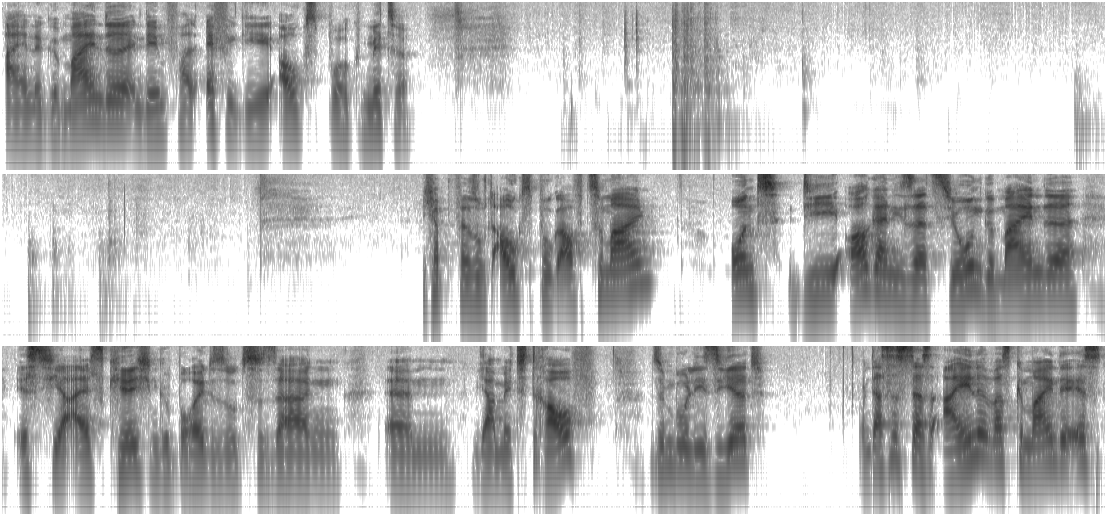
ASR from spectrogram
eine Gemeinde, in dem Fall FEG Augsburg Mitte. Ich habe versucht, Augsburg aufzumalen und die Organisation Gemeinde ist hier als Kirchengebäude sozusagen ähm, ja, mit drauf, symbolisiert. Und das ist das eine, was Gemeinde ist.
